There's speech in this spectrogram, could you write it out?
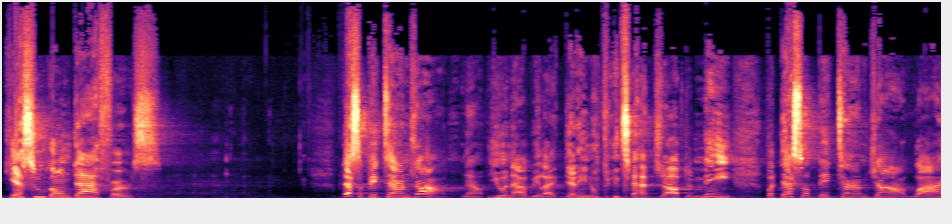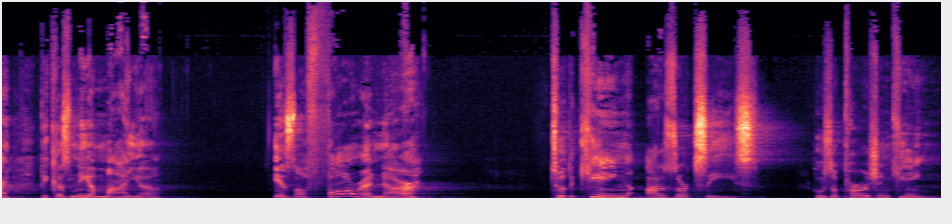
guess who's gonna die first? That's a big time job. Now, you and I would be like, that ain't no big time job to me, but that's a big time job. Why? Because Nehemiah is a foreigner to the king Artaxerxes, who's a Persian king.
